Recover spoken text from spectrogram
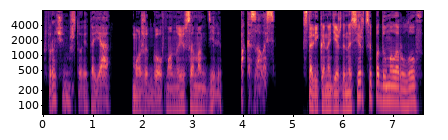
Впрочем, что это я? Может, Гофману и в самом деле показалось? С толикой надежды на сердце подумал Орлов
